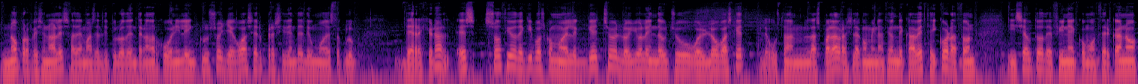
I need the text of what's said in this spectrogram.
no profesionales, además del título de entrenador juvenil e incluso llegó a ser presidente de un modesto club de regional. Es socio de equipos como el Guecho, el Loyola Indauchu o el Low Basket. Le gustan las palabras y la combinación de cabeza y corazón y se autodefine como cercano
